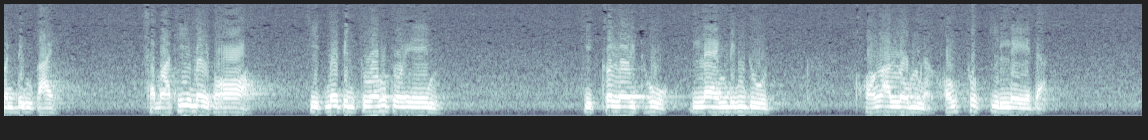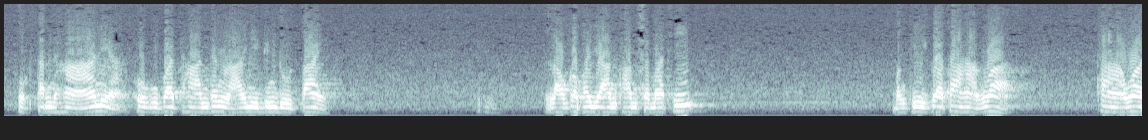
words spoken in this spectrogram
มันดึงไป สมาธิไม่พอ จิตไม่เป็นตัวของตัวเอง จิตก็เลยถูกแรงดึงดูดของอารมณ์น่ะ ของพวกกิเลสอะพวกตัณหาเนี่ยพวกอุปาทานทั้งหลายนี่ดึงดูดไป เราก็พยายามทำสมาธิ บางทีก็ถ้าหากว่า ถ้าว่า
